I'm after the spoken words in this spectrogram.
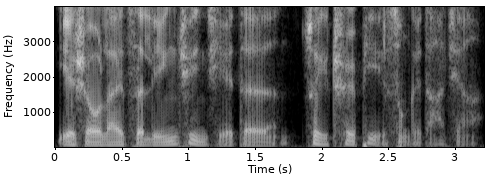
一首来自林俊杰的《醉赤壁》送给大家。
